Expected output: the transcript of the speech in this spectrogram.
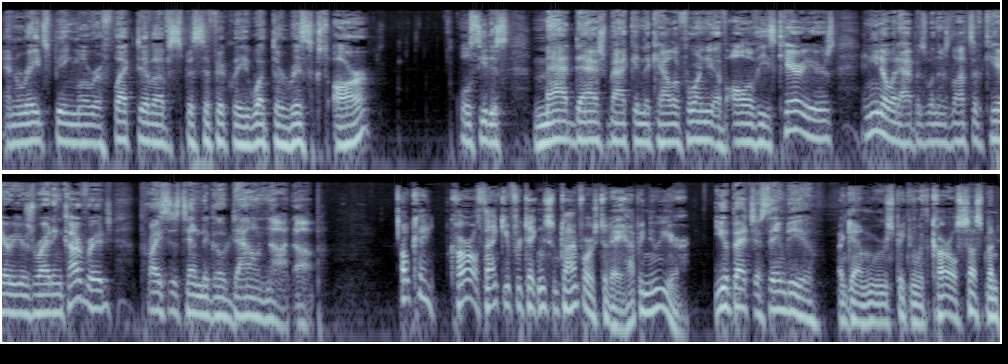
and rates being more reflective of specifically what the risks are. We'll see this mad dash back into California of all of these carriers. And you know what happens when there's lots of carriers writing coverage, prices tend to go down, not up. Okay. Karl, thank you for taking some time for us today. Happy New Year. You betcha. Same to you. Again, we were speaking with Karl Susman.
